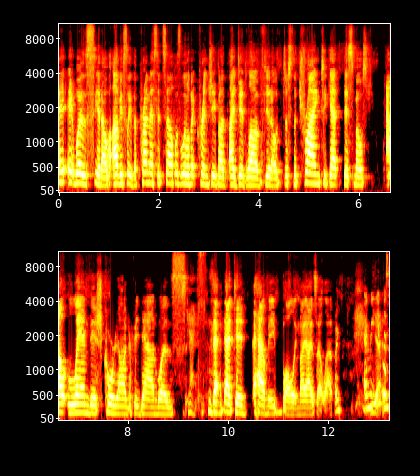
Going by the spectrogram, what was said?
It, it was, you know, obviously the premise itself was a little bit cringy, but I did love, you know, just the trying to get this most outlandish choreography down was yes. that that did have me bawling my eyes out laughing. I mean, Yes. it was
